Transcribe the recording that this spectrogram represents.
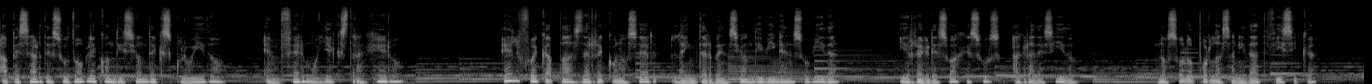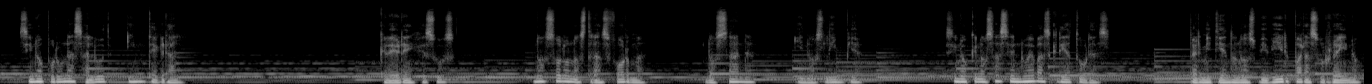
A pesar de su doble condición de excluido, enfermo y extranjero, él fue capaz de reconocer la intervención divina en su vida y regresó a Jesús agradecido, no solo por la sanidad física, sino por una salud integral. Creer en Jesús no solo nos transforma, nos sana y nos limpia, sino que nos hace nuevas criaturas, permitiéndonos vivir para su reino.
